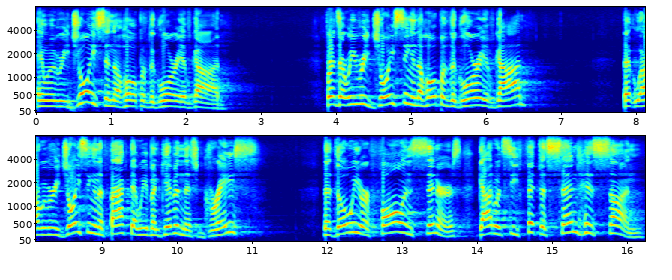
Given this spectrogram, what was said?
and we rejoice in the hope of the glory of God. Friends, are we rejoicing in the hope of the glory of God? That, are we rejoicing in the fact that we've been given this grace? That though we are fallen sinners, God would see fit to send his son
